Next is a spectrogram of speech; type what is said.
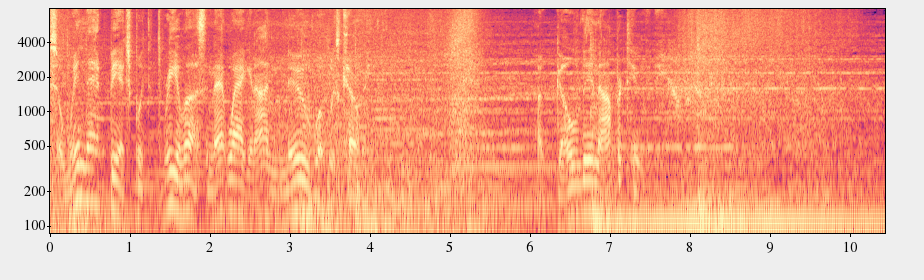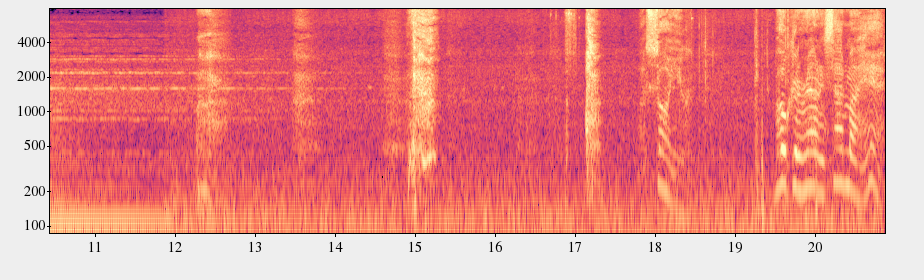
So when that bitch put the three of us in that wagon, I knew what was coming. A golden opportunity. Poking around inside my head.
